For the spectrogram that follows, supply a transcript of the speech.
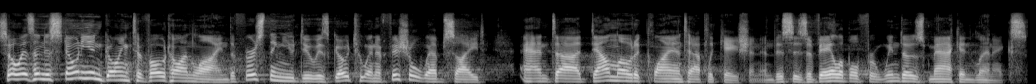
So as an Estonian going to vote online, the first thing you do is go to an official website and uh, download a client application. And this is available for Windows, Mac, and Linux.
